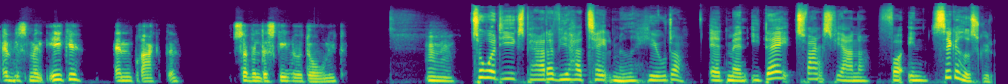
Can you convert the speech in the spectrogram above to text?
at hvis man ikke anbragte, så vil der ske noget dårligt. Mm. To af de eksperter, vi har talt med, hævder, at man i dag tvangsfjerner for en sikkerheds skyld.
